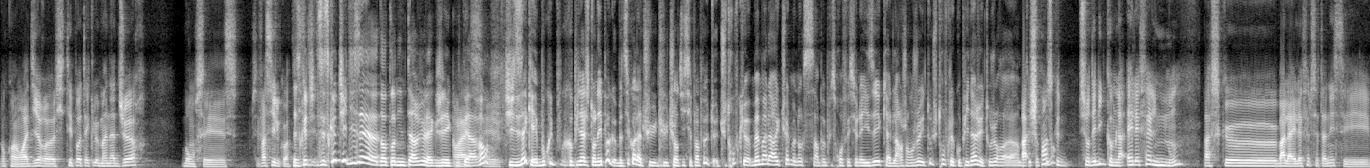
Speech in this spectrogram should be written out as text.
Donc on va dire, euh, si t'es pote avec le manager, bon, c'est c'est facile, quoi. C'est ce, que tu- c'est ce que tu disais euh, dans ton interview là, que j'ai écouté Ouais, avant. Tu disais qu'il y avait beaucoup de copinage à ton époque. Mais tu sais quoi, là, tu, tu, tu anticipes un peu. Tu, tu trouves que même à l'heure actuelle, maintenant que c'est un peu plus professionnalisé, qu'il y a de l'argent en jeu et tout, tu trouves que le copinage est toujours un Bah, petit je peu pense présent que sur des ligues comme la LFL, non. Parce que bah, la LFL cette année, c'est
